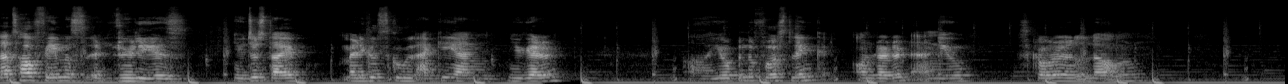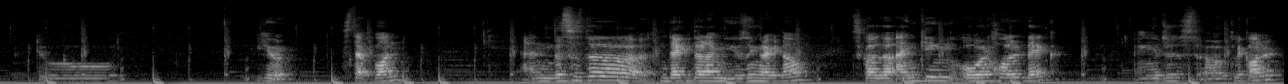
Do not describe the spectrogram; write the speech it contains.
that's how famous it really is. You just type medical school Anki and you get it. Uh, you open the first link on Reddit and you scroll down to here, step one. And this is the deck that I'm using right now. It's called the Anking Overhaul deck. And you just uh, click on it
